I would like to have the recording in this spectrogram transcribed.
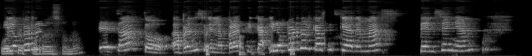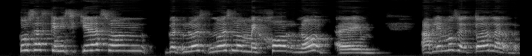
Y lo peor Exacto, aprendes en la práctica. Y lo peor del caso es que además te enseñan cosas que ni siquiera son, no es, no es lo mejor, ¿no? Eh, hablemos de todas, las,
